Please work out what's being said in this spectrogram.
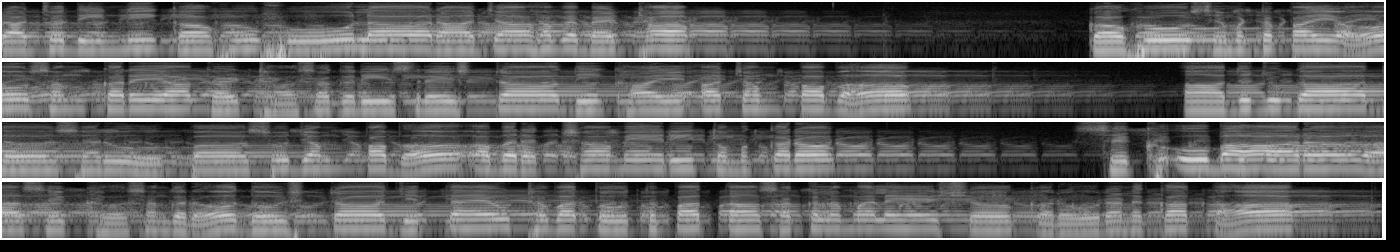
ਰਚ ਦੀਨੀ ਕਹੂ ਫੂਲ ਰਾਜਾ ਹਵੇ ਬੈਠਾ। ਕਹੂ ਸਿਮਟ ਪਇਓ ਸੰਕਰਿਆ ਕੈਠਾ ਸਗਰੀ ਸ੍ਰੇਸ਼ਟ ਦਿਖਾਏ ਅਚੰਪਵ ਆਦ ਜੁਗਾਦ ਸਰੂਪ ਸੁਜੰਪਵ ਅਬ ਰੱਛਾ ਮੇਰੀ ਤੁਮ ਕਰੋ। ਸਿੱਖ ਉਬਾਰ ਆ ਸਿੱਖ ਸੰਗਰੋ ਦੁਸ਼ਟ। ਜਿਤੈ ਉਠਵਤ ਉਤਪਾਤਾ ਸਕਲ ਮਲੇਸ਼ ਕਰੋ ਰਨ ਕਾਤਾ।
